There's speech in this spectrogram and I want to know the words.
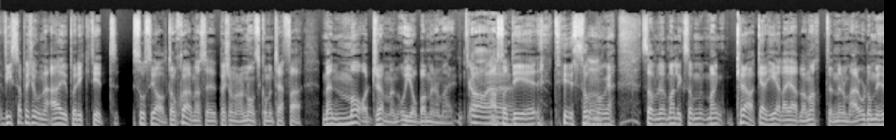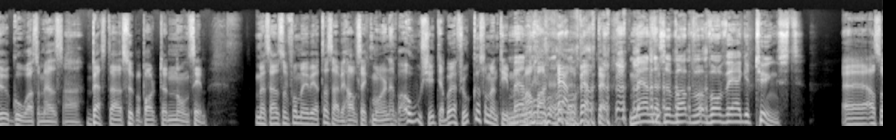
vissa personer är ju på riktigt socialt de skönaste personerna jag någonsin kommer träffa. Men mardrömmen att jobba med de här. Ja, ja, ja. Alltså det, är- det är så många som man liksom, man krökar hela jävla natten med de här och de är hur goa som helst. Bästa superparten någonsin. Men sen så får man ju veta så här vid halv sex på morgonen, bara, oh shit, jag börjar frukost om en timme. Men- Man bara, helvete! Men alltså, vad, vad, vad väger tyngst? Eh, alltså,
